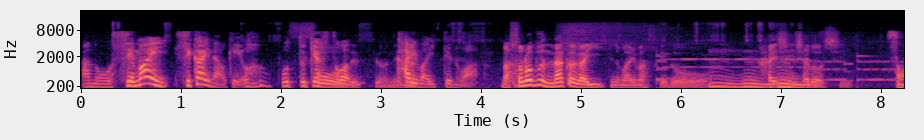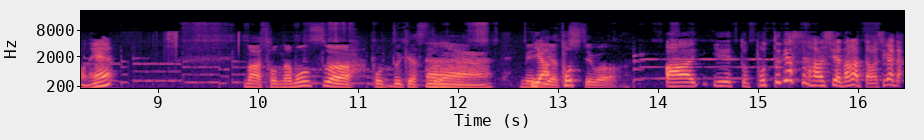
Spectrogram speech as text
あの、狭い世界なわけよ。ポッドキャストはそうですよね。界隈っていうのは。まあ、その分仲がいいっていうのもありますけど、うんうんうん配信者同士。そうね。まあ、そんなもんっすわ、ポッドキャストは。あメディアとしては。あー、えっ、と、ポッドキャストの話じゃなかった。間違えた。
